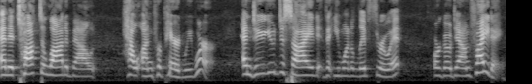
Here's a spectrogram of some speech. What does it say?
And it talked a lot about how unprepared we were. And do you decide that you want to live through it or go down fighting?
